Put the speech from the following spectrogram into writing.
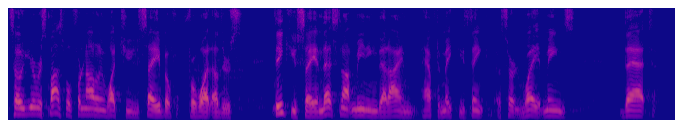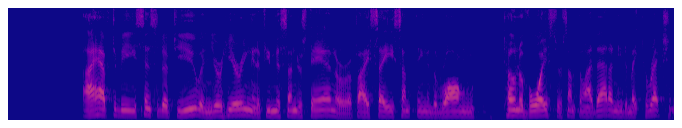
so you're responsible for not only what you say, but for what others think you say, and that's not meaning that I have to make you think a certain way. It means that I have to be sensitive to you and your hearing, and if you misunderstand or if I say something in the wrong tone of voice or something like that, I need to make correction.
